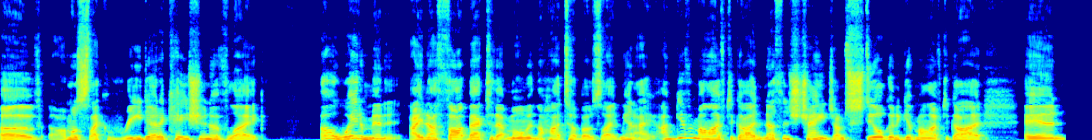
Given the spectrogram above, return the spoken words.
of almost like rededication of like, oh wait a minute. I, and I thought back to that moment in the hot tub. I was like, man, I, I'm giving my life to God. Nothing's changed. I'm still going to give my life to God. And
